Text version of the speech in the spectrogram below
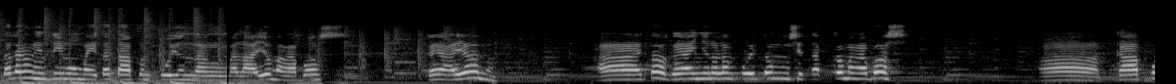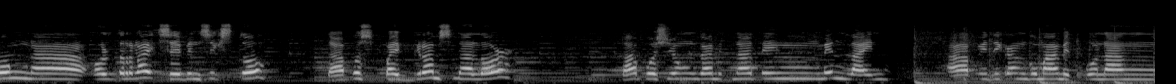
talagang hindi mo maitatapon po yun ng malayo mga boss. Kaya ayun, ah, ito, gayahin nyo na lang po itong setup ko mga boss. Ah, kapong na ultralight 762, tapos 5 grams na lure, tapos yung gamit nating mainline, ah, pwede kang gumamit po ng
